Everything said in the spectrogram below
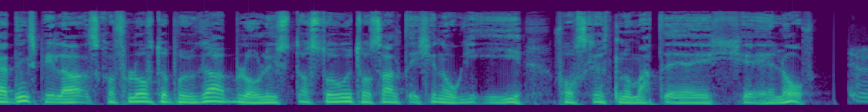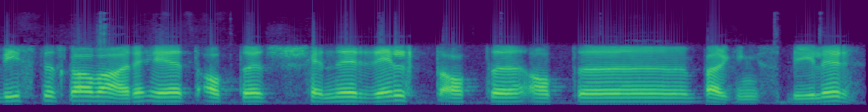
redningsbiler skal få lov til å bruke blålys? Det står jo tross alt ikke noe i forskriften om at det ikke er lov? Hvis det skal være et, at generelt at, at bergingsbiler eh,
